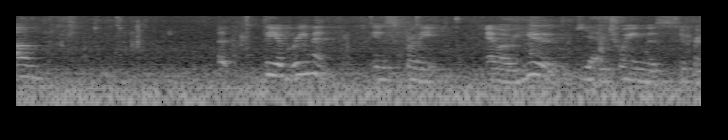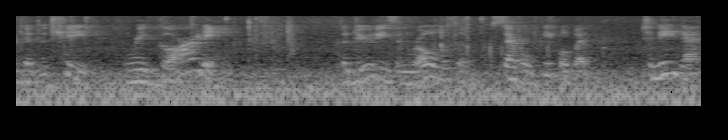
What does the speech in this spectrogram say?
Um, uh, the agreement is for the MOU Yes. between the superintendent and chief regarding the duties and roles of several people, but to me, that,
